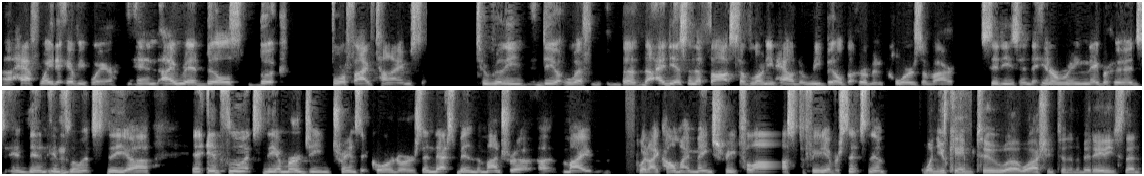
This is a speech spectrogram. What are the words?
uh, halfway to everywhere. And I read Bill's book four or five times to really deal with the, the ideas and the thoughts of learning how to rebuild the urban cores of our cities and the inner ring neighborhoods and then mm-hmm. influence the uh, influence the emerging transit corridors. And that's been the mantra my, what I call my Main Street philosophy ever since then. When you came to uh, Washington in the mid 80s, then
